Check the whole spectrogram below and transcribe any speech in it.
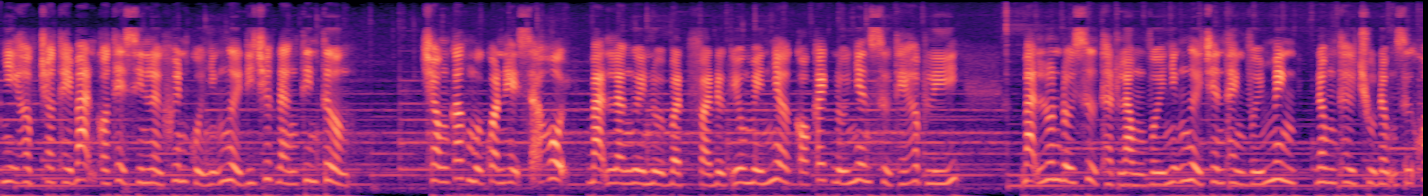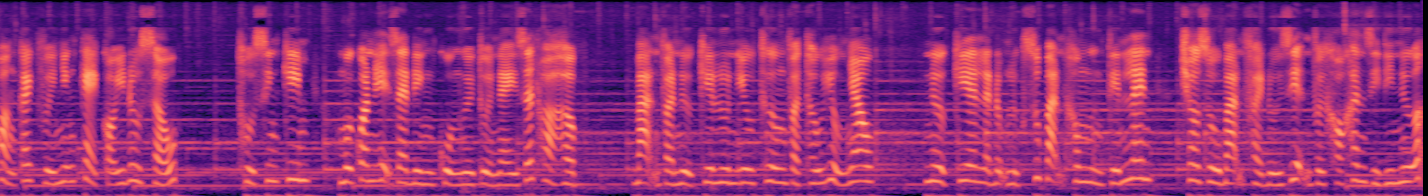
nhị hợp cho thấy bạn có thể xin lời khuyên của những người đi trước đáng tin tưởng. Trong các mối quan hệ xã hội, bạn là người nổi bật và được yêu mến nhờ có cách đối nhân xử thế hợp lý. Bạn luôn đối xử thật lòng với những người chân thành với mình, đồng thời chủ động giữ khoảng cách với những kẻ có ý đồ xấu. Thổ sinh kim, mối quan hệ gia đình của người tuổi này rất hòa hợp. Bạn và nửa kia luôn yêu thương và thấu hiểu nhau. Nửa kia là động lực giúp bạn không ngừng tiến lên, cho dù bạn phải đối diện với khó khăn gì đi nữa.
